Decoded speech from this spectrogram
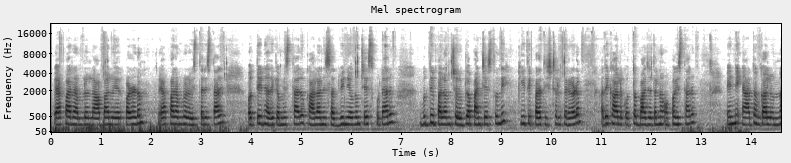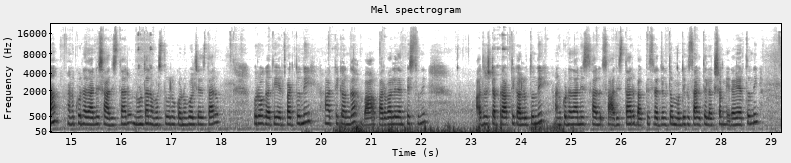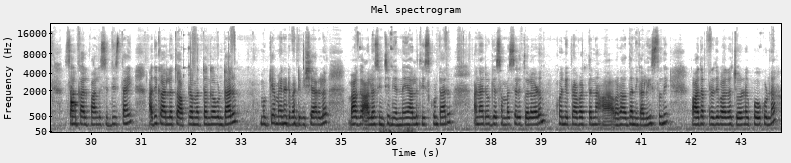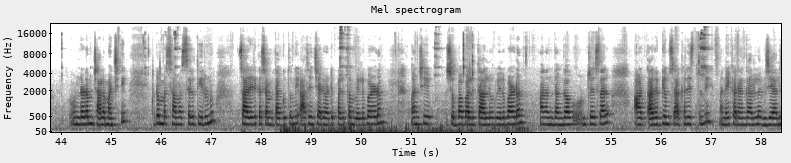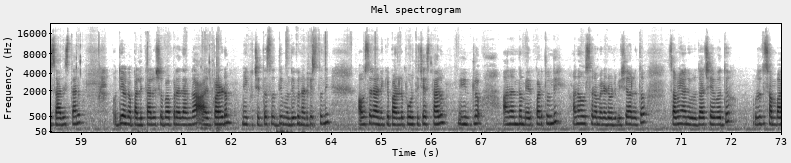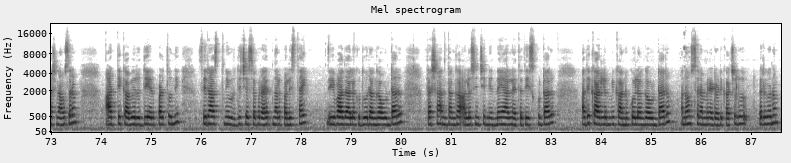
వ్యాపారంలో లాభాలు ఏర్పడడం వ్యాపారంలో విస్తరిస్తారు. ఒత్తిడిని అధిగమిస్తారు. కాలాన్ని సద్వినియోగం చేసుకుంటారు. బుద్ధి బలం చురుగ్గా పనిచేస్తుంది. కీర్తి ప్రతిష్టలు పెరగడం అధికారులు కొత్త బాధ్యతలను అప్పగిస్తారు ఎన్ని ఆటంకాలున్నా అనుకున్న దాన్ని సాధిస్తారు. నూతన వస్తువులు కొనుగోలు చేస్తారు. పురోగతి ఏర్పడుతుంది. ఆర్థికంగా బాగా పర్వాలేదు అనిపిస్తుంది. అదృష్ట ప్రాప్తి కలుగుతుంది. అనుకున్న దాన్ని సాధిస్తారు. భక్తి శ్రద్ధలతో ముందుకు సాగితే లక్ష్యం నెరవేరుతుంది. సంకల్పాలు సిద్ధిస్తాయి. అధికారులతో అప్రమత్తంగా ఉంటారు. ముఖ్యమైనటువంటి విషయాలలో బాగా ఆలోచించి నిర్ణయాలు తీసుకుంటారు. అనారోగ్య సమస్యలు తొలగడం కొన్ని ప్రవర్తన అవరాధాన్ని కలిగిస్తుంది. వాద ప్రతివాద జోరణకు పోకుండా ఉండడం చాలా మంచిది. కుటుంబ సమస్యల తీరును శారీరక శ్రమ తగ్గుతుంది. ఆశించేటువంటి ఫలితం వెలువడడం మంచి శుభ ఫలితాలు వెలువడడం ఆనందంగా ఉంచేస్తారు. ఆరోగ్యం సహకరిస్తుంది. అనేక రంగాల్లో విజయాలు సాధిస్తారు. ఉద్యోగ ఫలితాలు శుభప్రదంగా ఏర్పడడం మీకు చిత్తశుద్ధి ముందుకు నడిపిస్తుంది. అవసరానికి పనులు పూర్తి చేస్తారు. మీ ఇంట్లో ఆనందం ఏర్పడుతుంది. అనవసరమైనటువంటి విషయాలతో సమయాన్ని వృధా చేయవద్దు. వృద్ధి సంభాషణ అవసరం. ఆర్థిక అభివృద్ధి ఏర్పడుతుంది. స్థిరాస్తిని వృద్ధి చేసే ప్రయత్నాలు ఫలిస్తాయి. వివాదాలకు దూరంగా ఉంటారు. ప్రశాంతంగా ఆలోచించి నిర్ణయాలను అయితే తీసుకుంటారు. అధికారులు మీకు అనుకూలంగా ఉంటారు. అనవసరమైనటువంటి ఖర్చులు పెరగడం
